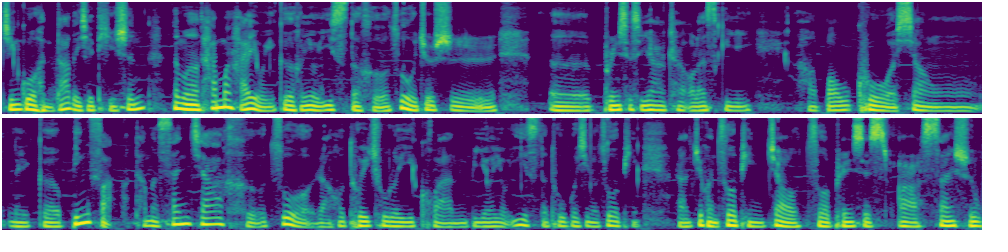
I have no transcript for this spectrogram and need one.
经过很大的一些提升。那么他们还有一个很有意思的合作，就是呃 Princess Yacht Olaski。啊，包括像那个兵法，他们三家合作，然后推出了一款比较有意思的突破性的作品。然后这款作品叫做 Princess R 三十五，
